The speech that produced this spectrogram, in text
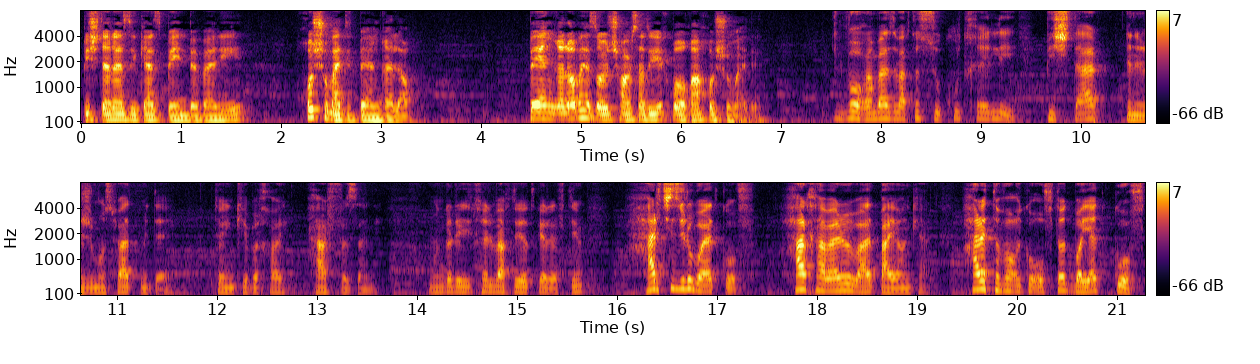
بیشتر از اینکه از بین ببرین. خوش اومدید به انقلاب. به انقلاب 1401 واقعا خوش اومدید واقعا بعضی وقتا سکوت خیلی بیشتر انرژی مثبت میده تا اینکه بخوای حرف بزنی. انگار خیلی وقت یاد گرفتیم. هر چیزی رو باید گفت. هر خبری رو باید بیان کرد. هر اتفاقی که افتاد باید گفت.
